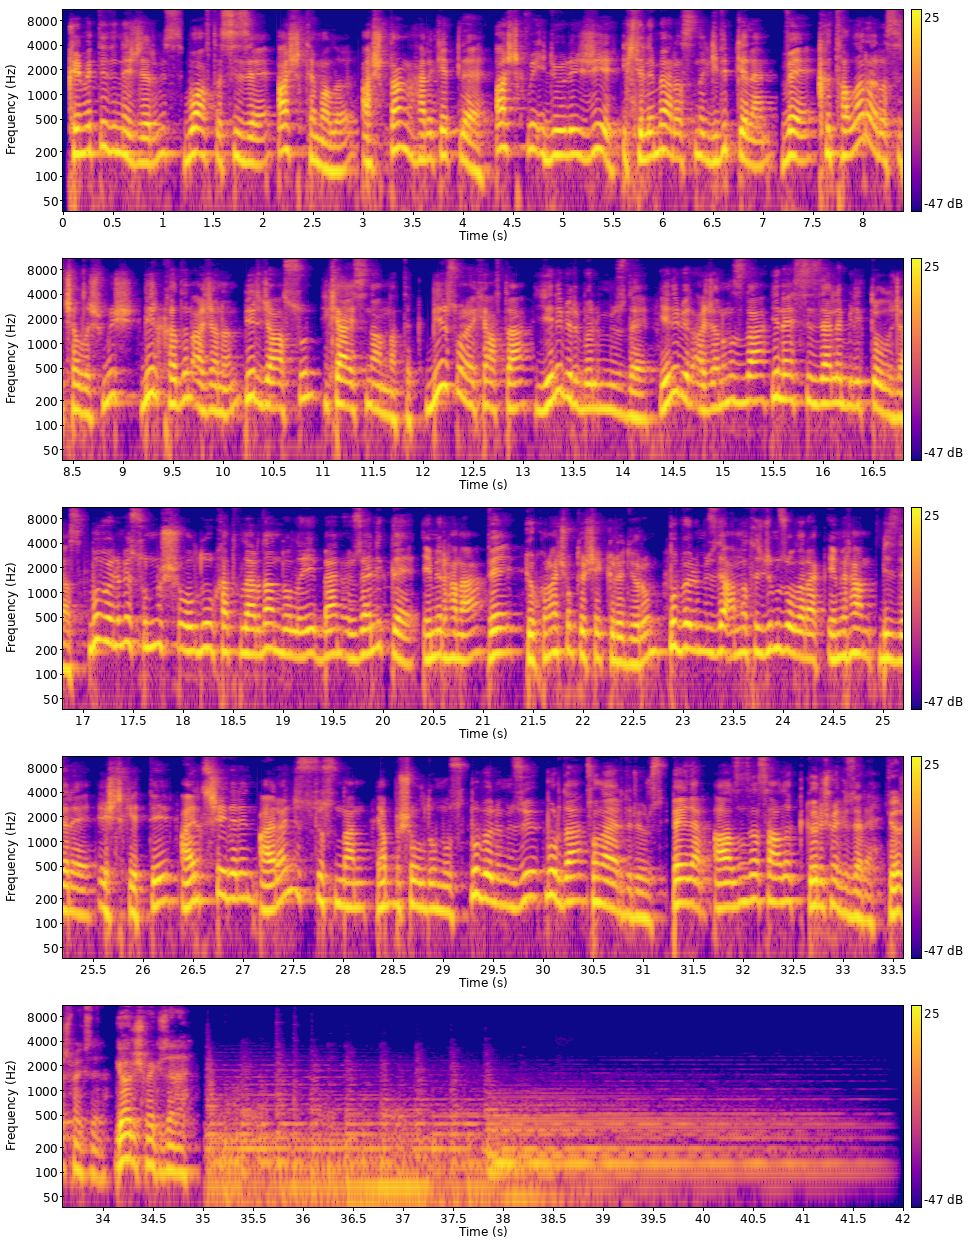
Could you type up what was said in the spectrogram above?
Kıymetli dinleyicilerimiz bu hafta size aşk temalı, aşktan hareketle aşk ve ideoloji ikilemi arasında gidip gelen ve kıtalar arası çalışmış bir kadın ajanın, bir casusun hikayesini anlattık. Bir sonraki hafta yeni bir bölümümüzde, yeni bir ajanımızla yine sizlerle birlikte olacağız. Bu bölüme sunmuş olduğu katkılardan dolayı ben özellikle Emirhan'a ve Gökhan'a çok teşekkür ediyorum. Bu bölümümüzde anlatıcımız olarak Emirhan bizlere eşlik etti. Ayrık Şeyler'in Ayrancı Stüdyosu'ndan yapmış olduğumuz bu burada sona erdiriyoruz. Beyler ağzınıza sağlık. Görüşmek üzere. Görüşmek üzere. Görüşmek üzere.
